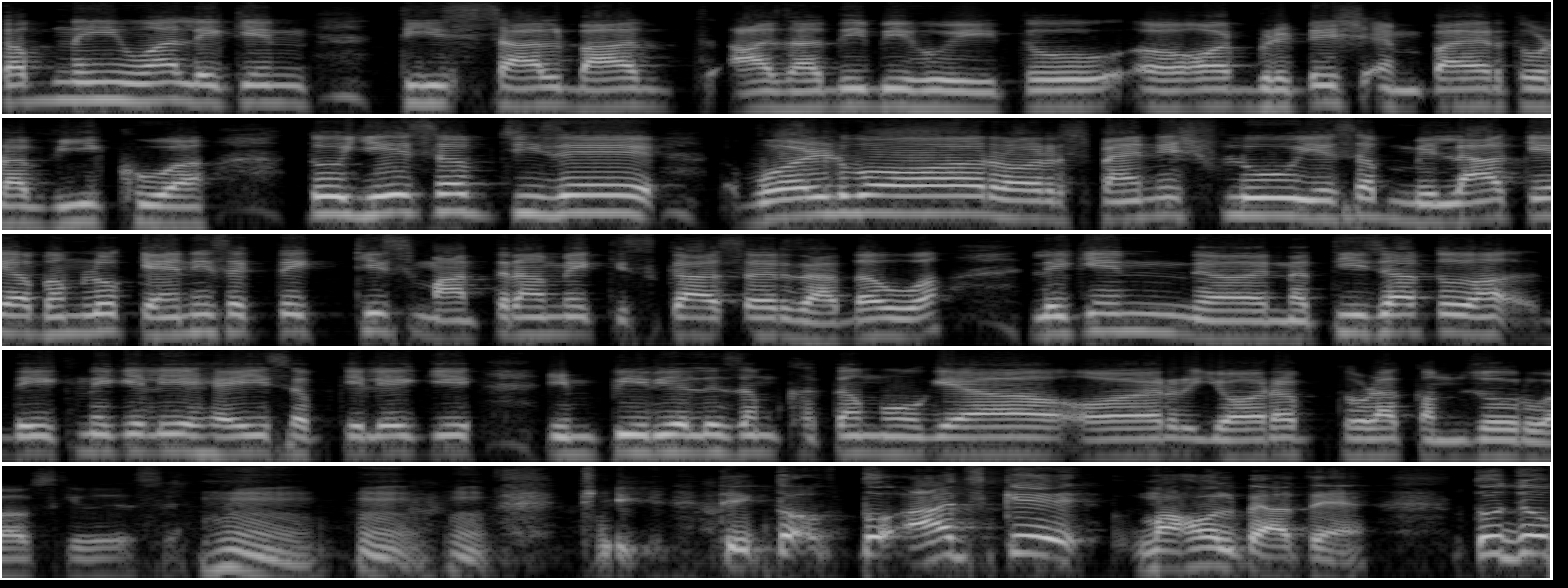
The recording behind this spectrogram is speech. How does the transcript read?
तब नहीं हुआ, लेकिन तीस साल बाद आज़ादी भी हुई तो और ब्रिटिश एम्पायर थोड़ा वीक हुआ। तो ये सब चीज़ें वर्ल्ड वॉर और स्पेनिश फ्लू ये सब मिला के अब हम लोग कह नहीं सकते किस मात्रा में किसका असर ज़्यादा हुआ, लेकिन नतीजा तो देखने के लिए है ही सबके लिए कि इम्पीरियलिज्म खत्म हो गया और यूरोप थोड़ा कमज़ोर हुआ उसकी वजह से। हम्म हम्म हम्म ठीक ठीक तो तो आज के माहौल पे आते हैं। तो जो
